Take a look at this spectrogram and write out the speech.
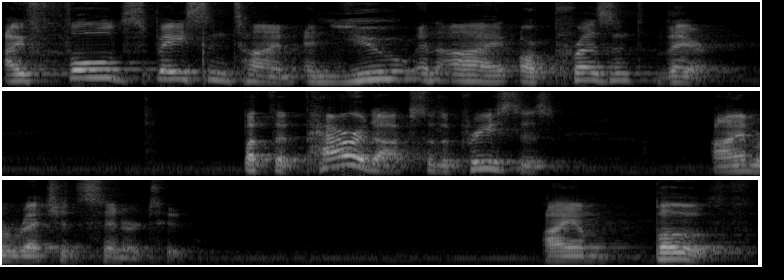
I fold space and time, and you and I are present there. But the paradox of the priest is, I am a wretched sinner too. I am both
